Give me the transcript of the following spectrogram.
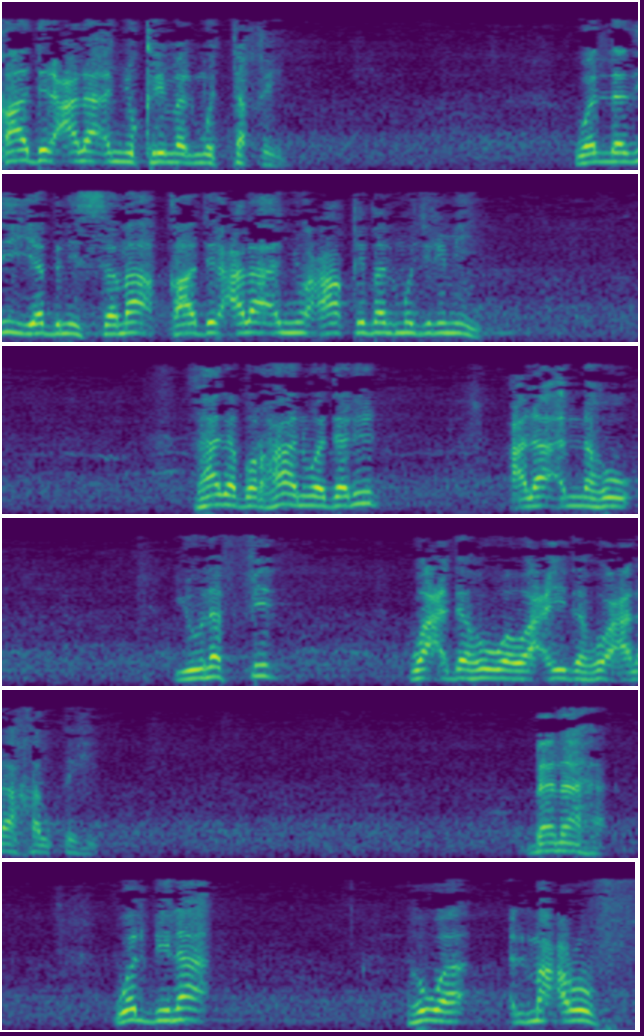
قادر على أن يكرم المتقين. والذي يبني السماء قادر على أن يعاقب المجرمين. فهذا برهان ودليل على أنه ينفذ وعده ووعيده على خلقه. بناها. والبناء هو المعروف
